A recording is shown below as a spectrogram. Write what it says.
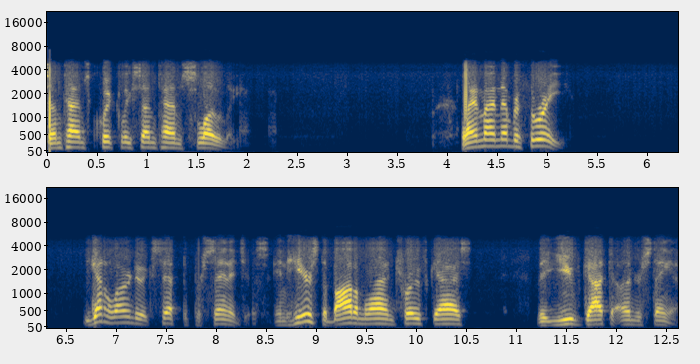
Sometimes quickly, sometimes slowly. Landmine number three: you got to learn to accept the percentages. And here's the bottom line truth, guys, that you've got to understand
